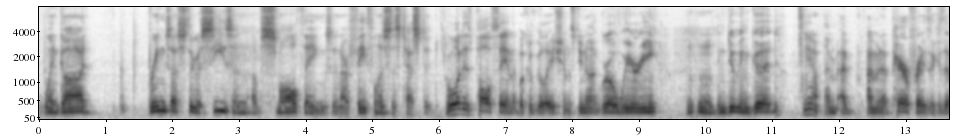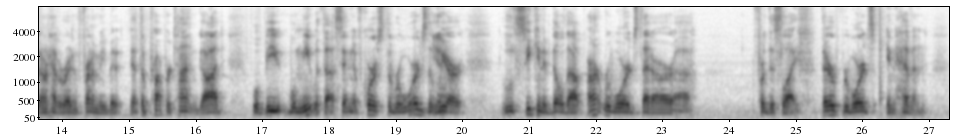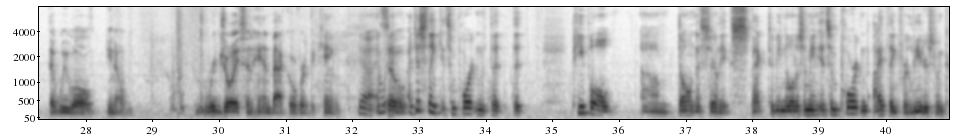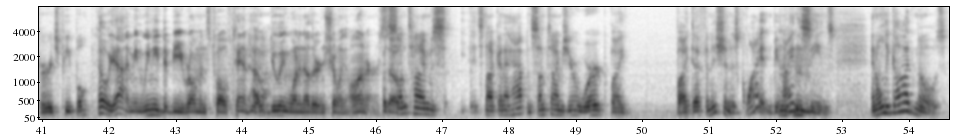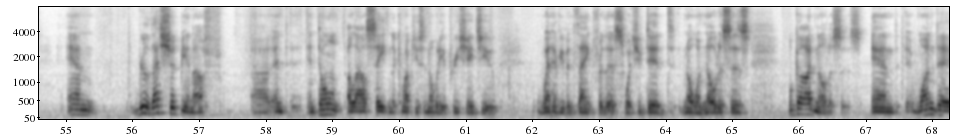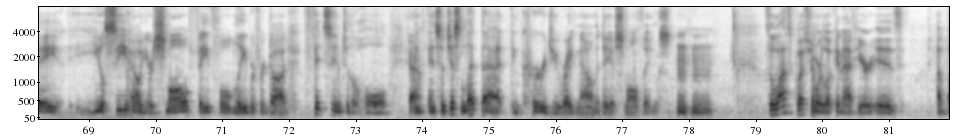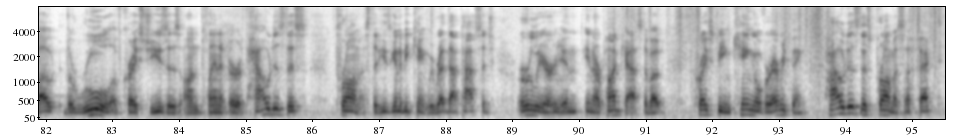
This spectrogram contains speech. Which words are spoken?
when God brings us through a season of small things and our faithfulness is tested. Well, what does Paul say in the book of Galatians? Do not grow weary in doing good. Yeah. I'm, I'm, I'm going to paraphrase it because I don't have it right in front of me, but at the proper time, God will be will meet with us, and of course, the rewards that we are seeking to build up aren't rewards that are uh, for this life. They're rewards in heaven that we will, you know, rejoice and hand back over to the King. Yeah, and, So- and I just think it's important that that people um, don't necessarily expect to be noticed. I mean, it's important, I think, for leaders to encourage people. Oh yeah, I mean we need to be Romans twelve ten, Yeah. outdoing one another and showing honor. But so sometimes it's not going to happen. Sometimes your work, by by definition, is quiet and behind the scenes, and only God knows. And really, that should be enough. Uh, and and don't allow Satan to come up to you and say nobody appreciates you. When have you been thanked for this? What you did, no one notices. Well, God notices. And one day you'll see how your small, faithful labor for God fits into the whole. Yeah. And, and so just let that encourage you right now in the day of small things. Mm-hmm. So the last question we're looking at here is about the rule of Christ Jesus on planet Earth. How does this promise that he's going to be king? We read that passage earlier in, in our podcast about Christ being king over everything. How does this promise affect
